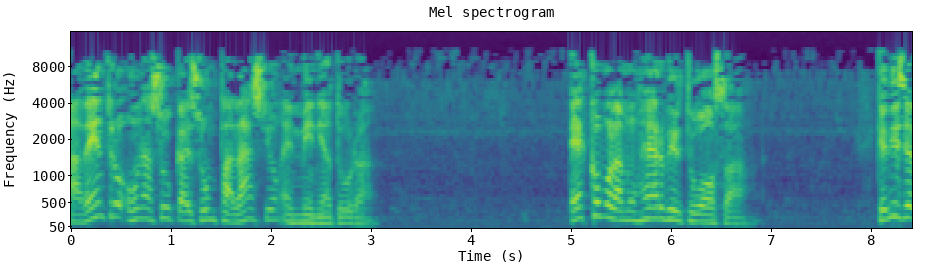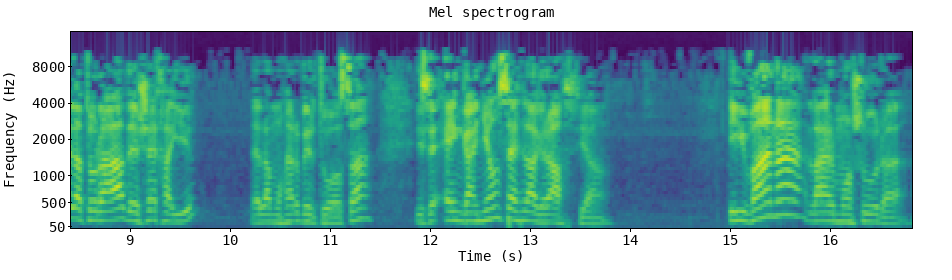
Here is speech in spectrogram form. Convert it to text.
Adentro un azúcar es un palacio en miniatura. Es como la mujer virtuosa. ¿Qué dice la Torah de Shehair? De la mujer virtuosa. Dice, engañosa es la gracia. Y vana la hermosura.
